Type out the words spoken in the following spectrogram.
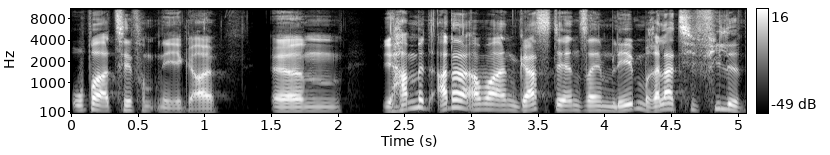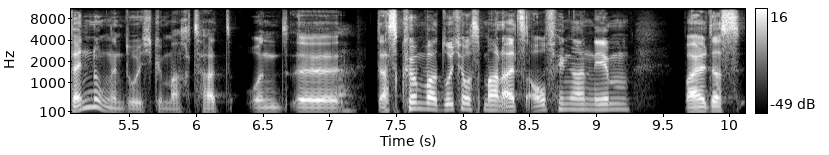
Opa erzählt vom. Nee, egal. Ähm, wir haben mit Ada aber einen Gast, der in seinem Leben relativ viele Wendungen durchgemacht hat. Und äh, Ja. das können wir durchaus mal als Aufhänger nehmen, weil das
